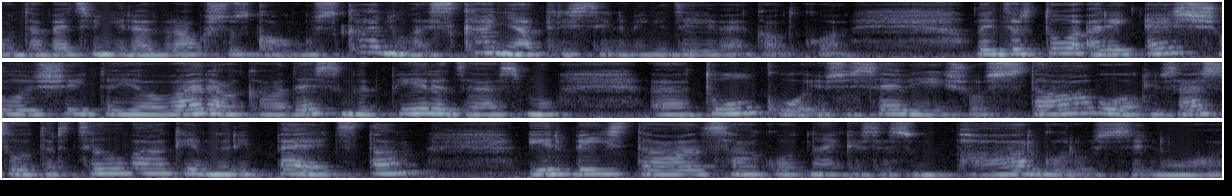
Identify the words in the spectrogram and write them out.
Un tāpēc viņi ir atbraukuši uz gongu skaņu, lai skaņa atrisina viņa dzīvē kaut ko. Līdz ar to arī es šo jau vairāk kā desmit gadu pieredzi esmu uh, tulkojusi sevī šos stāvokļus, esot ar cilvēkiem, un arī pēc tam ir bijis tā sākotnēji, ka es esmu pārgurusi no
